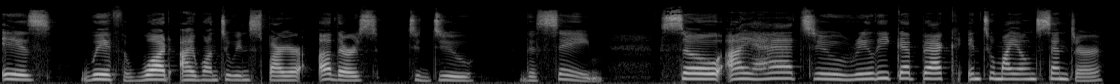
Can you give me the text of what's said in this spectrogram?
is with what I want to inspire others to do the same. So I had to really get back into my own center,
